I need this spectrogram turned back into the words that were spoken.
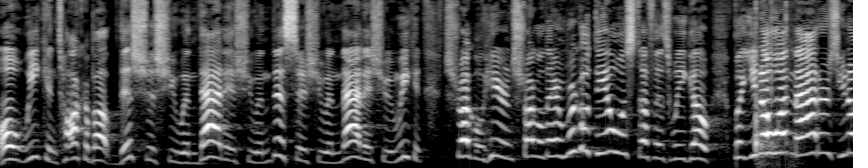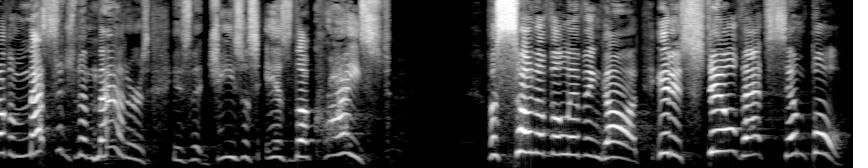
Oh, we can talk about this issue and that issue and this issue and that issue, and we can struggle here and struggle there, and we're going to deal with stuff as we go. But you know what matters? You know, the message that matters is that Jesus is the Christ, the Son of the living God. It is still that simple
